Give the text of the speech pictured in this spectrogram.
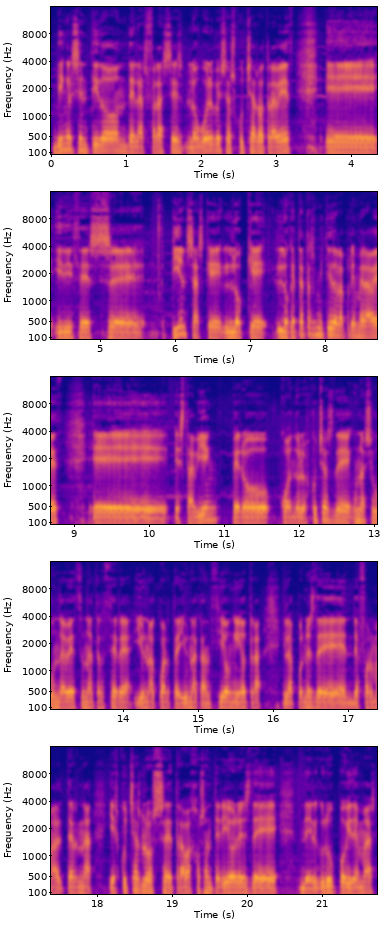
bien el sentido de las frases lo vuelves a escuchar otra vez eh, y dices eh, piensas que lo que lo que te ha transmitido la primera vez eh, está bien pero cuando lo escuchas de una segunda vez una tercera y una cuarta y una canción y otra y la pones de, de forma alterna y escuchas los trabajos anteriores de, del grupo y demás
